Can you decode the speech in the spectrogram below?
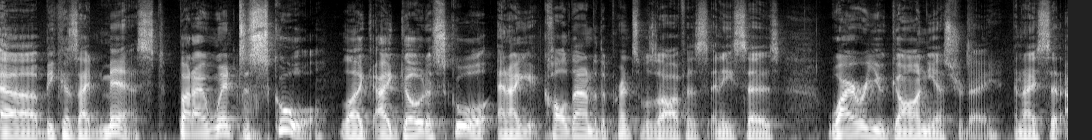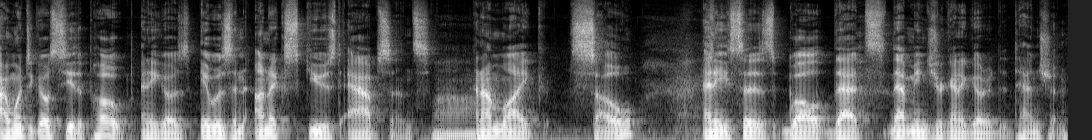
uh, because I'd missed, but I went to school. Like I go to school and I get called down to the principal's office and he says, "Why were you gone yesterday?" And I said, "I went to go see the Pope." And he goes, "It was an unexcused absence." And I'm like, "So?" And he says, "Well, that's that means you're going to go to detention."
